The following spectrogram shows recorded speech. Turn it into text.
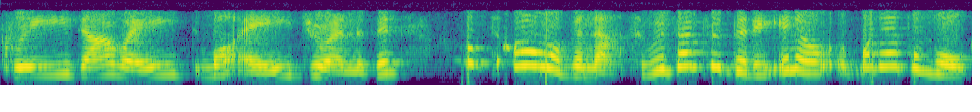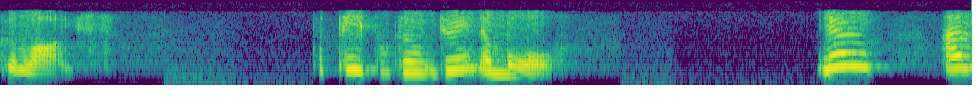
creed, our age, what age or anything. I'll have a natter with everybody, you know, whatever walk of life. People don't do it no more. You know, and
